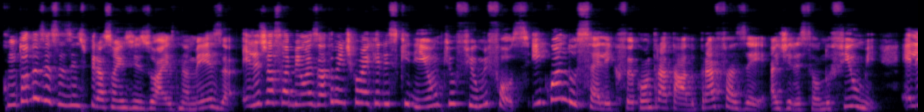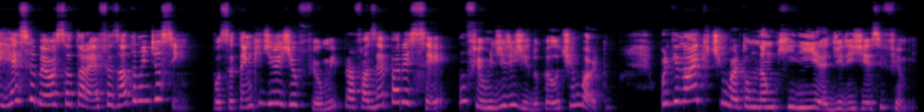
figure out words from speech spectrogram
com todas essas inspirações visuais na mesa, eles já sabiam exatamente como é que eles queriam que o filme fosse. E quando o Selick foi contratado para fazer a direção do filme, ele recebeu essa tarefa exatamente assim. Você tem que dirigir o filme para fazer parecer um filme dirigido pelo Tim Burton. Porque não é que o Tim Burton não queria dirigir esse filme,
